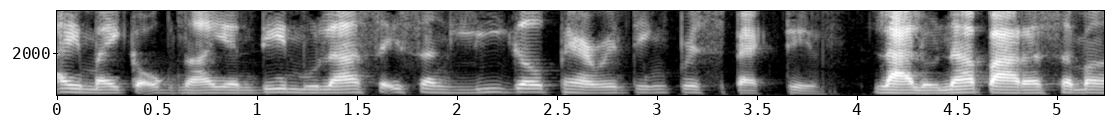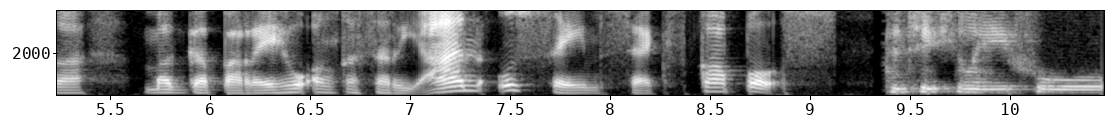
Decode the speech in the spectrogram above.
ay may kaugnayan din mula sa isang legal parenting perspective, lalo na para sa mga magkapareho ang kasarian o same-sex couples. particularly for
